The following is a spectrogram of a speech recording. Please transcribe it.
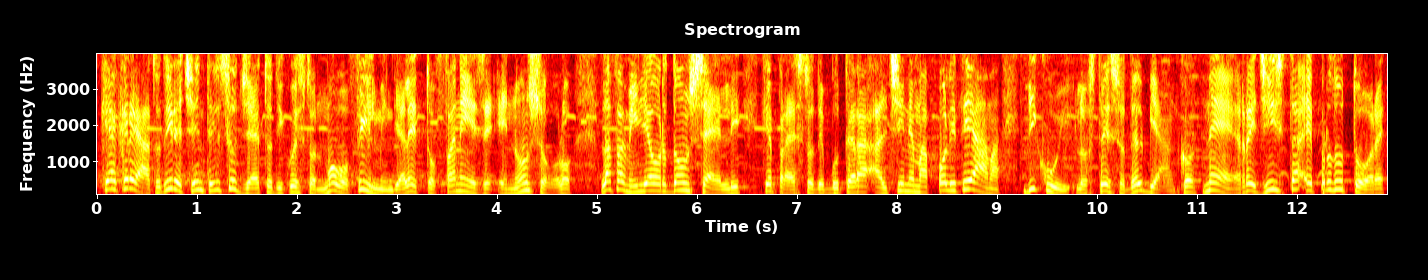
che ha creato di recente il soggetto di questo nuovo film in dialetto fanese e non solo, La famiglia Ordonselli, che presto debutterà al cinema Politeama, di cui lo stesso Del Bianco ne è regista e produttore,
